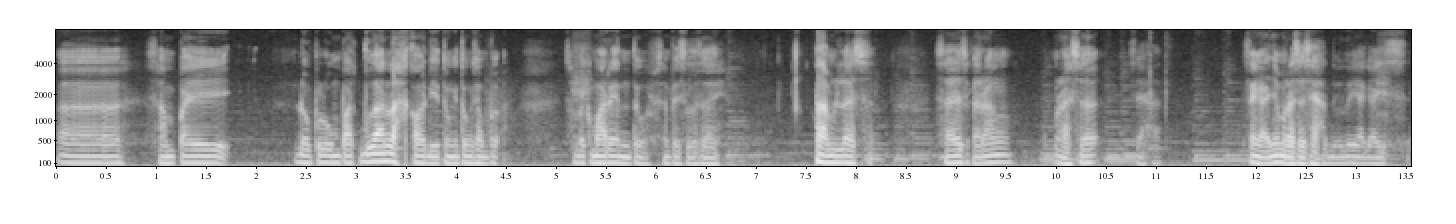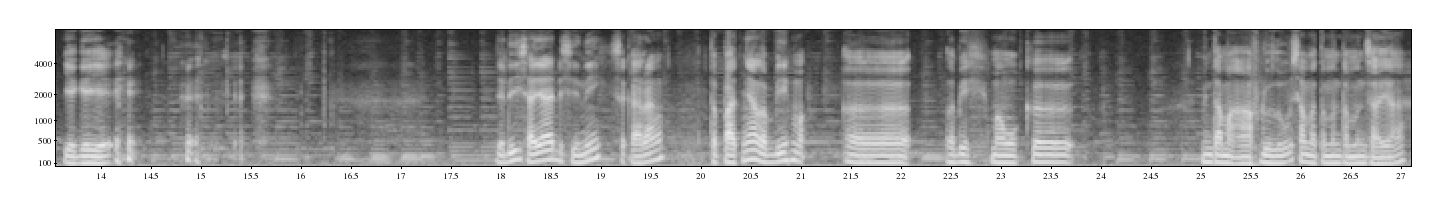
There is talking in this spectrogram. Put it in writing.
eh sampai 24 bulan lah kalau dihitung-hitung sampai sampai kemarin tuh sampai selesai. Alhamdulillah saya sekarang merasa sehat. Seenggaknya merasa sehat dulu ya guys. YGY. Jadi saya di sini sekarang tepatnya lebih eh, lebih mau ke minta maaf dulu sama teman-teman saya,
